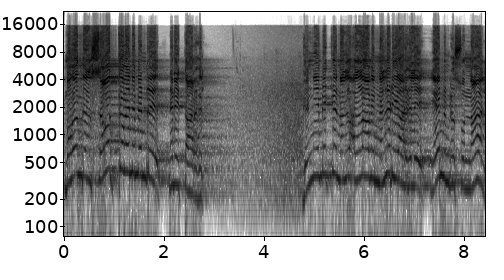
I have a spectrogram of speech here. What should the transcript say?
முகங்கள் சவக்க வேண்டும் என்று நினைத்தார்கள்? கண்ணியமிக்க நல்ல அல்லாவின் நல்லடியார்களே ஏன் என்று சொன்னால்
